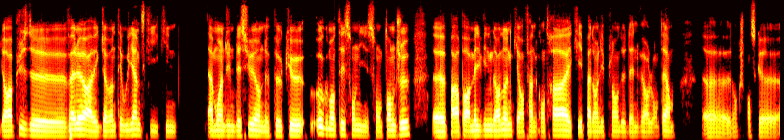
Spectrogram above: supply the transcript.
il y aura plus de valeur avec Javante Williams qui, qui à moins d'une blessure, ne peut que augmenter son, son temps de jeu euh, par rapport à Melvin Gordon qui est en fin de contrat et qui n'est pas dans les plans de Denver long terme. Euh, donc je pense que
